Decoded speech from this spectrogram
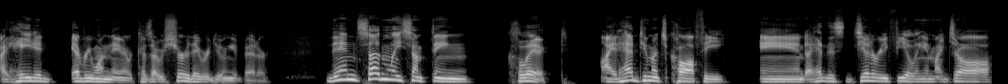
I hated everyone there because I was sure they were doing it better. Then suddenly something clicked. I had had too much coffee and I had this jittery feeling in my jaw.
